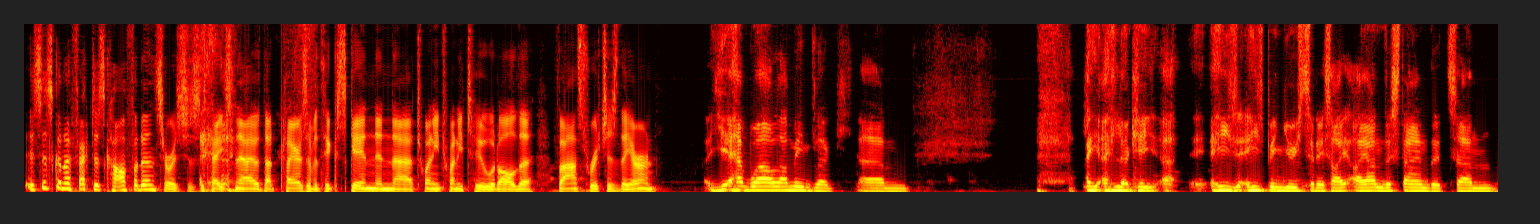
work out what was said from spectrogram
Is this going to affect his confidence, or is just a case now that players have a thick skin in uh, 2022 with all the vast riches they earn? Yeah, well, I mean, look, um, I, I, look, he uh, he's he's been used to this. I, I understand that um,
